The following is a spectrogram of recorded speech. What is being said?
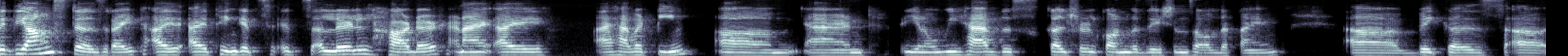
with youngsters right i i think it's it's a little harder and i i i have a team um and you know we have this cultural conversations all the time uh because uh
